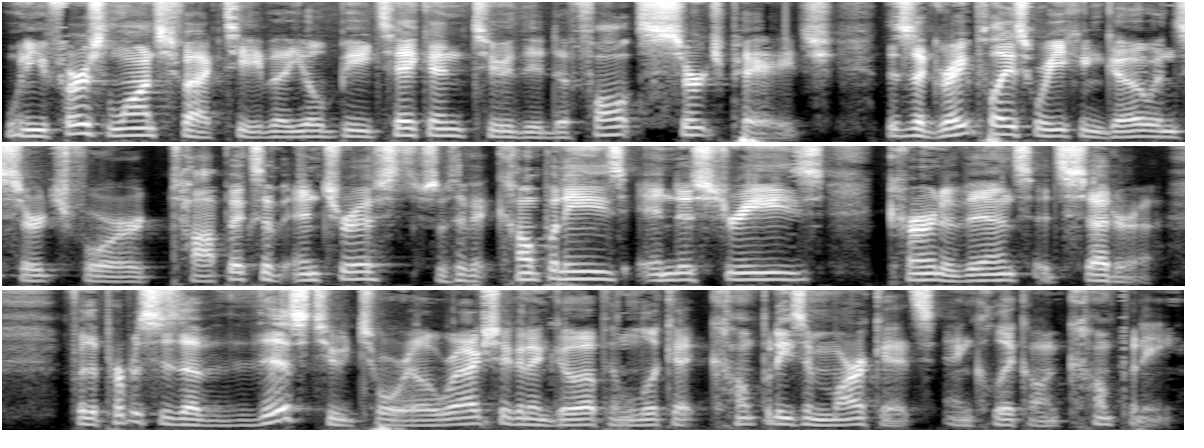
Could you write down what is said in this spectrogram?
When you first launch Factiva, you'll be taken to the default search page. This is a great place where you can go and search for topics of interest, specific companies, industries, current events, etc. For the purposes of this tutorial, we're actually going to go up and look at companies and markets and click on company.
